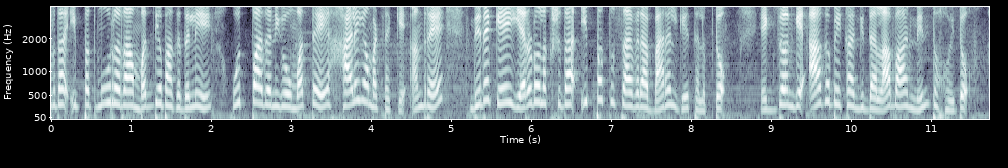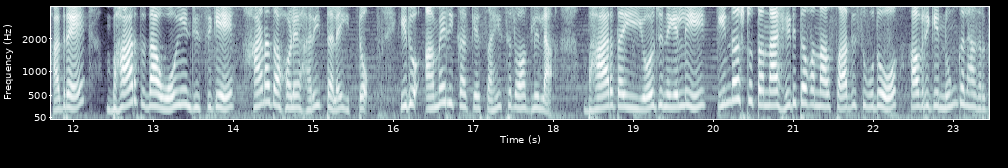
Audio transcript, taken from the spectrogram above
ಸಾವಿರದ ಇಪ್ಪತ್ಮೂರರ ಮಧ್ಯಭಾಗದಲ್ಲಿ ಉತ್ಪಾದನೆಯು ಮತ್ತೆ ಹಳೆಯ ಮಟ್ಟಕ್ಕೆ, ಅಂದ್ರೆ ದಿನಕ್ಕೆ ಎರಡು ಲಕ್ಷದ ಇಪ್ಪತ್ತು ಸಾವಿರ ಬ್ಯಾರೆಲ್ಗೆ ತಲುಪಿತು. ಎಕ್ಸಾನ್ಗೆ ಆಗಬೇಕಾಗಿದ್ದ ಲಾಭ ನಿಂತು ಹೋಯಿತು ಆದರೆ ಭಾರತದ ಒಎನ್ಜಿಸಿಗೆ ಹಣದ ಹೊಳೆ ಹರಿತಲೇ ಇತ್ತು. ಇದು ಅಮೆರಿಕಕ್ಕೆ ಸಹಿಸಲು ಆಗಲಿಲ್ಲ. ಭಾರತ ಈ ಯೋಜನೆಯಲ್ಲಿ ಇನ್ನಷ್ಟು ತನ್ನ ಹಿಡಿತವನ್ನ ಸಾಧಿಸುವುದು ಅವರಿಗೆ ನುಂಗಲಾಗದ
